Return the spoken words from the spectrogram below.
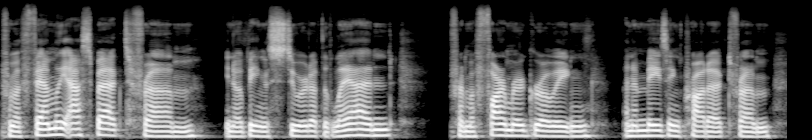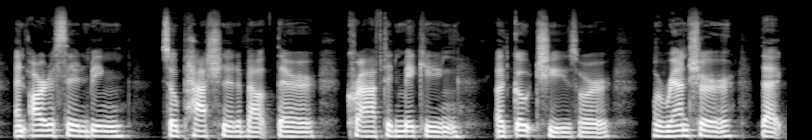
from a family aspect, from, you know, being a steward of the land, from a farmer growing an amazing product, from an artisan being so passionate about their craft and making a goat cheese or a rancher that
